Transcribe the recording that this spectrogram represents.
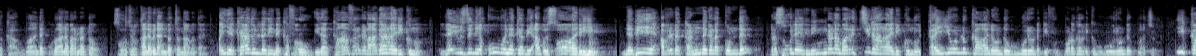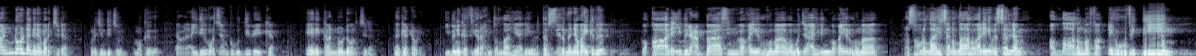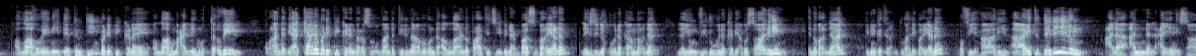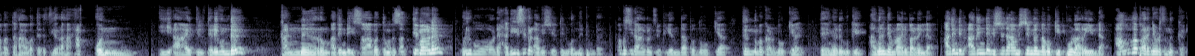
ഇതൊക്കെ അള്ളാന്റെ ഖുർആന പറഞ്ഞട്ടോ സൂറത്തുൽ ഖലമിൽ അൻപത്തൊന്നാമത്തെ വയ്യക്കാതുല്ലദീന കഫറു ഇതാ കാഫറുകൾ ആകാറായിരിക്കുന്നു ലയുസ്ലിഖൂനക ബിഅബ്സാരിഹിം നബിയെ അവരുടെ കണ്ണുകളെ കൊണ്ട് റസൂലെ നിങ്ങളെ മറിച്ചിടാറായിരിക്കുന്നു കൈകൊണ്ടും കാലുകൊണ്ടും ഊരുകൊണ്ടൊക്കെ ഫുട്ബോളൊക്കെ കളിക്കുമ്പോൾ ഊരുകൊണ്ട് മറിച്ചു ഈ കണ്ണുകൊണ്ട് എങ്ങനെ മറിച്ചിടുക നമ്മൾ ചിന്തിച്ചു നമുക്ക് ഇതിൽ കുറച്ച് നമുക്ക് ബുദ്ധി ഉപയോഗിക്കാം എങ്ങനെ കണ്ണുകൊണ്ട് മറിച്ചിടുക ഞാൻ കേട്ടോളൂ ഇബിന് കസീർ റഹ്മത്തുള്ളാഹി അലൈഹി തഫ്സീർ എന്ന് ഞാൻ വായിക്കുന്നത് وقال ابن عباس وغيرهما ومجاهد وغيرهما رسول الله صلى الله عليه وسلم اللهم فقهه في الدين അള്ളാഹുവെ നീ ഇദ്ദേഹത്തിന് ദീൻ പഠിപ്പിക്കണേ. അള്ളാഹു അലി മുത്തവീൽ ഖുർആന്റെ വ്യാഖ്യാനം പഠിപ്പിക്കണേ എന്ന് റസൂലുള്ളാന്റെ തിരുനാവ് കൊണ്ട് അള്ളാഹു പ്രാർത്ഥിച്ച് ഇബിൻ അബ്ബാസ് പറയാണ് ലൈസുലിഖൂനക എന്ന് പറഞ്ഞാൽ ലയും ഫിദൂനക ബി അബ്സാരിഹിം എന്ന് പറഞ്ഞാൽ ഇബ്നു കസീർ റഹ്മത്തുള്ളാഹി പറയാണ് വഫി ഹാദിഹിൽ ആയത്ത് ദലീലുൻ അലാ അന്നൽ അൽ ഐന ഇസാബതഹ വ തഅ്തീറഹ ഹഖ്ഖുൻ. ഈ ആയത്തിൽ തെളിവുണ്ട്. കണ്ണേറും അതിന്റെ ഇസാബത്തും അത് സത്യമാണ്. ഒരുപാട് ഹദീസുകൾ ആ വിഷയത്തിൽ വന്നിട്ടുണ്ട്. അപ്പൊ ചില ആളുകൾ ചോദിക്കും എന്താ ഇപ്പൊ നോക്കിയാൽ തെങ്ങുമക്കൾ നോക്കിയാൽ തേങ്ങ അങ്ങനെ നമ്മൾ ആരും പറഞ്ഞില്ല. അതിന്റെ അതിന്റെ വിശദാംശങ്ങൾ നമുക്ക് ഇപ്പോൾ അറിയില്ല. അവ പറഞ്ഞു കൊടുത്ത് നിൽക്കുക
